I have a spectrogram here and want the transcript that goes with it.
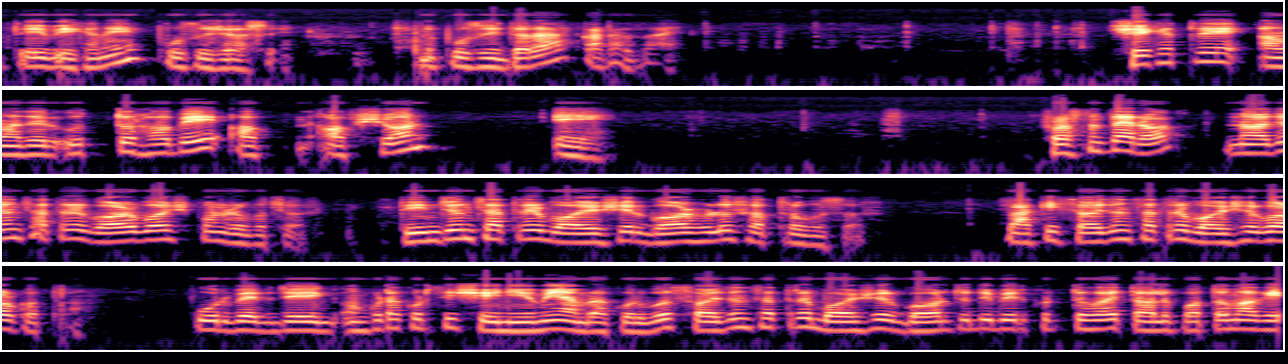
অতএব এখানে পঁচিশ আসে। মানে পঁচিশ দ্বারা কাটা যায়। সেক্ষেত্রে আমাদের উত্তর হবে অপশন এ। প্রশ্ন তেরো, নয়জন ছাত্রের গড় বয়স পনেরো বছর। তিনজন ছাত্রের বয়সের গড় হলো সতেরো বছর। বাকি ছয়জন ছাত্রের বয়সের গড় কত? পূর্বের যে অঙ্কটা করছি, সেই নিয়মেই আমরা করব। ছয়জন ছাত্রের বয়সের গড় যদি বের করতে হয়, তাহলে প্রথম আগে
